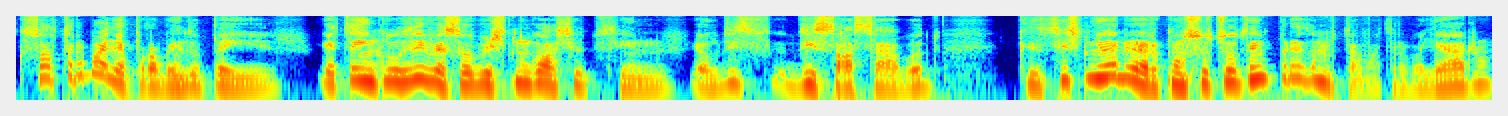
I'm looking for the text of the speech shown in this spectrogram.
que só trabalha para o bem do país, até inclusive é sobre este negócio de sinos, ele disse, disse ao sábado que, sim senhor, era consultor da empresa, mas estava a trabalhar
